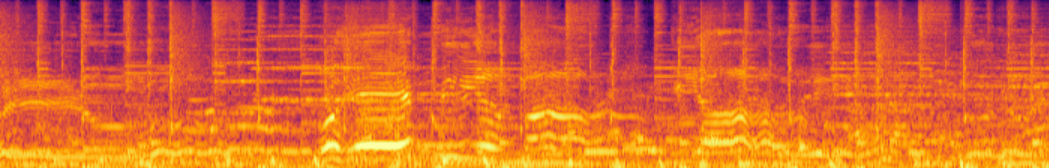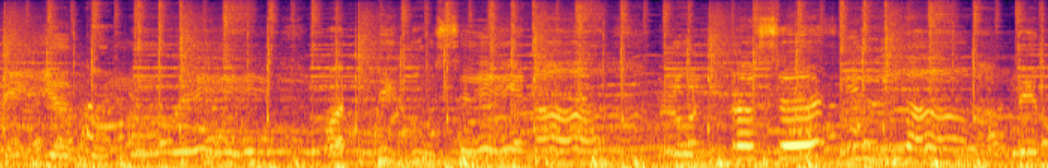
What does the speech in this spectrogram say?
උල්ලෝ ඔහේ පියපා ගියාවේ ගුරුලිය තුමුවේ මත්තිකුසේනා ලොන්රස ඉල්ලා පෙම්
